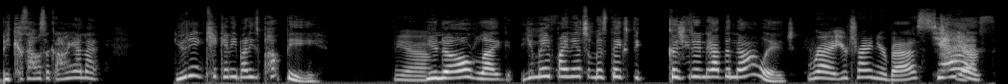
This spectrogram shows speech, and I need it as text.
because I was like, Ariana, you didn't kick anybody's puppy. Yeah. You know, like you made financial mistakes because you didn't have the knowledge. right. You're trying your best. Yes.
